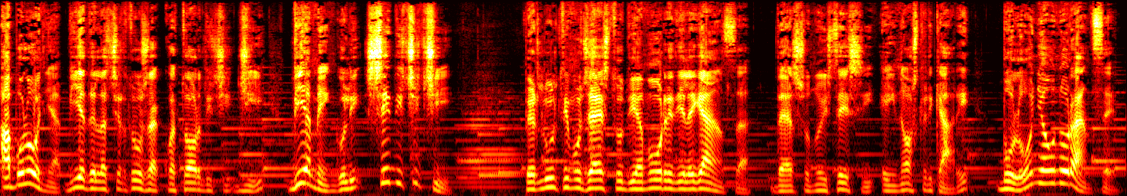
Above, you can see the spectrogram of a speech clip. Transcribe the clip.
A Bologna, via della Certosa 14G, via Mengoli 16C per l'ultimo gesto di amore e di eleganza verso noi stessi e i nostri cari, Bologna Onoranze.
